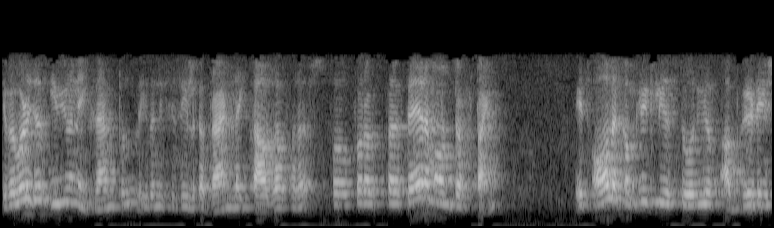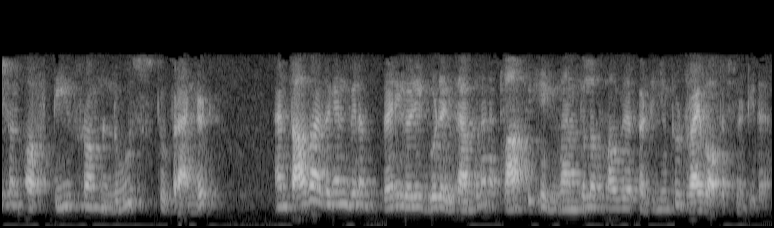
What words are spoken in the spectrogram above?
If I were to just give you an example, even if you see like a brand like Taaza for us, for, for, a, for a fair amount of time, it's all a completely a story of upgradation of tea from loose to branded. And Taaza has again been a very, very good example and a classic example of how we are continuing to drive opportunity there.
